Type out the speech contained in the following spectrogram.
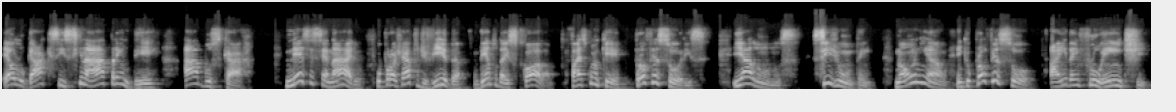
É o lugar que se ensina a aprender, a buscar. Nesse cenário, o projeto de vida dentro da escola faz com que professores e alunos se juntem numa união em que o professor, ainda influente,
